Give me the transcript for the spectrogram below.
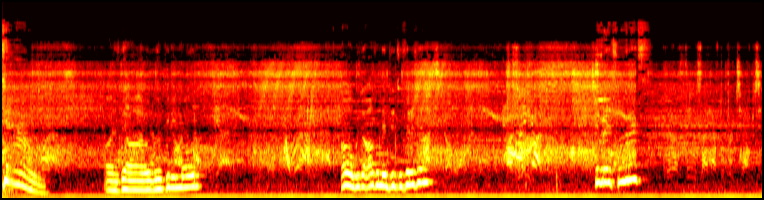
down. Oh, is there auto awakening mode? Oh, we got ultimate jutsu finish him? Look at this, look at this. There are things I have to protect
